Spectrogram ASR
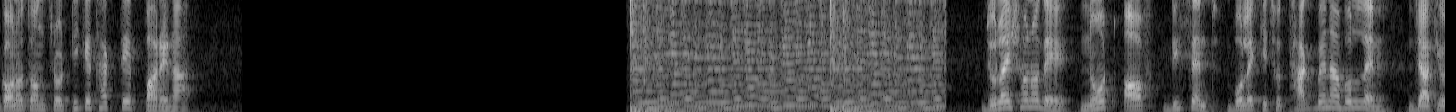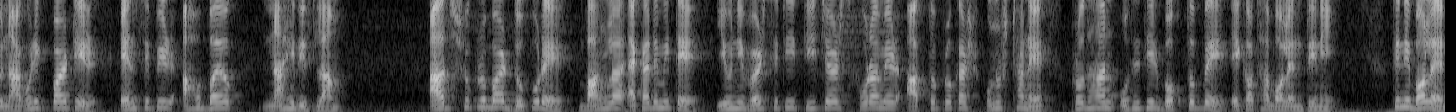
গণতন্ত্র টিকে থাকতে পারে না। জুলাই সনদে নোট অফ ডিসেন্ট বলে কিছু থাকবে না বললেন জাতীয় নাগরিক পার্টির এনসিপির আহ্বায়ক নাহিদ ইসলাম। আজ শুক্রবার দুপুরে বাংলা একাডেমিতে ইউনিভার্সিটি টিচার্স ফোরামের আত্মপ্রকাশ অনুষ্ঠানে প্রধান অতিথির বক্তব্যে একথা বলেন তিনি। তিনি বলেন,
